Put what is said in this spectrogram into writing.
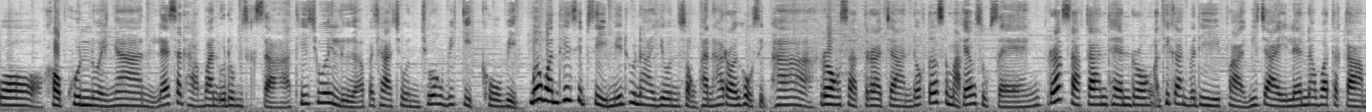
ว ขอบคุณหน่วยงาน และสถาบันอุดมศึกษาที่ช่วยเหลือประชาชนช่วงวิกฤตโควิด เมื่อวันที่ 14 มิถุนายน 2565 รองศาสตราจารย์ ดรสมัครแก้วสุขแสง รักษาการแทนรองอธิการบดีฝ่ายวิจัยและนวัตกรรม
